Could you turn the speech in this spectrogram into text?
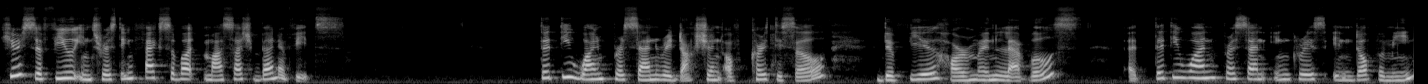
Here's a few interesting facts about massage benefits 31% reduction of cortisol, the fear hormone levels, a 31% increase in dopamine,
